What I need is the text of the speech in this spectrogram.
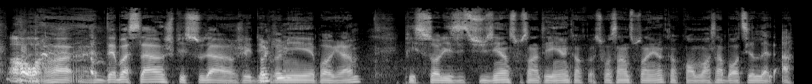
Ouais, débosselage puis soudage, les deux premiers programmes. Puis sont les étudiants 61, quand- 60, 61 quand on commençait à bâtir l'LA.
